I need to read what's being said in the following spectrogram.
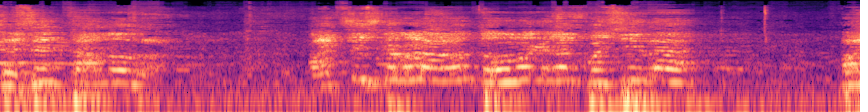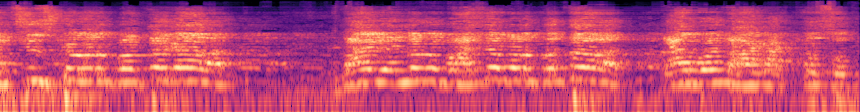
जसे चालवलं. पंचवीस करोड आलो तो मग पशीला पंचवीस करोड बटाका ಎಲ್ಲರೂ ಬಾಧ್ಯ ಮಾಡ್ಕೊತ ಯಾವ ಬಂದು ಹಾಕ್ತ ಸ್ವತ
